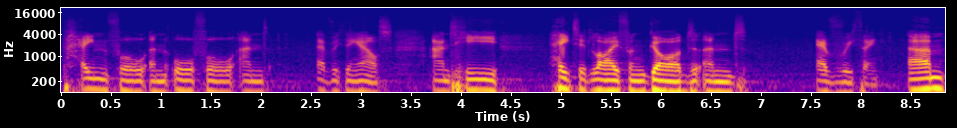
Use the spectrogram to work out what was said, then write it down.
painful and awful and everything else. And he hated life and God and everything. Um,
